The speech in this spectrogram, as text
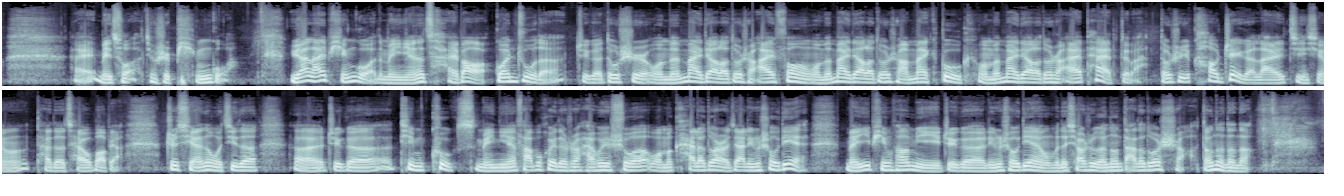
哎，没错，就是苹果。原来苹果的每年的财报关注的这个都是我们卖掉了多少 iPhone，我们卖掉了多少 MacBook，我们卖掉了多少 iPad，对吧？都是靠这个来进行它的财务报表。之前呢，我记得呃，这个 Tim Cooks 每年发布会的时候还会说，我们开了多少家零售店，每一平方米这个零售店我们的销售额能达到多少，等等等等。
